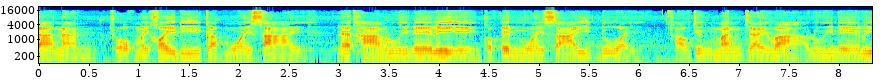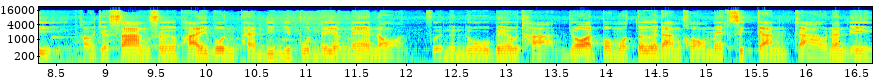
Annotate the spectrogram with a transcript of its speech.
ยะนั้นโชคไม่ค่อยดีกับมวยซ้าย และทางหลุยส์ เนรี่เองก็เป็นมวยซ้ายอีกด้วย เขาจึงมั่นใจว่าหลุยส์ เนรี่ เขาจะสร้างเซอร์ไพรส์บนแผ่นดินญี่ปุ่นได้อย่างแน่นอน เฟอร์นันโด เบลทาน ยอดโปรโมเตอร์ดังของเม็กซิกันกล่าวนั่นเอง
